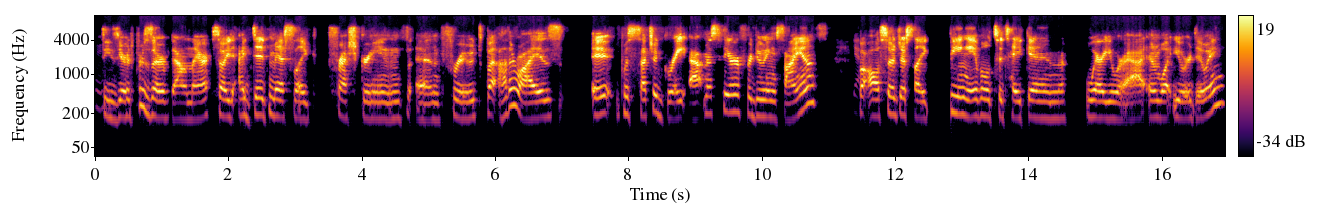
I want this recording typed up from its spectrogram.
it's Mhm. easier to preserve down there. So I, I did miss like fresh greens and fruit, but otherwise, it was such a great atmosphere for doing science, Yeah. but also just like being able to take in where you were at and what you were doing.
